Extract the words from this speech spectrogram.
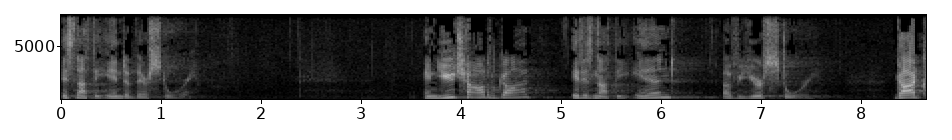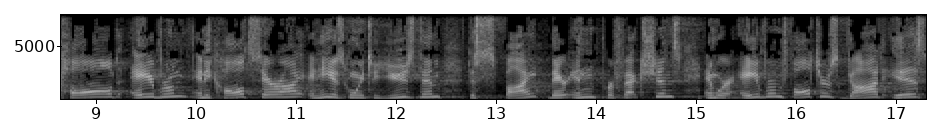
it's not the end of their story. And you, child of God, it is not the end of your story. God called Abram and he called Sarai, and he is going to use them despite their imperfections. And where Abram falters, God is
